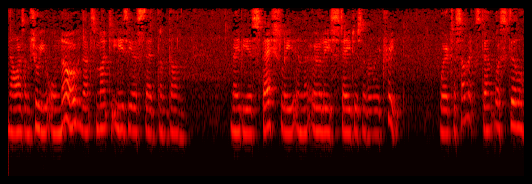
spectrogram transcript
Now, as I'm sure you all know, that's much easier said than done. Maybe especially in the early stages of a retreat, where to some extent we're still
